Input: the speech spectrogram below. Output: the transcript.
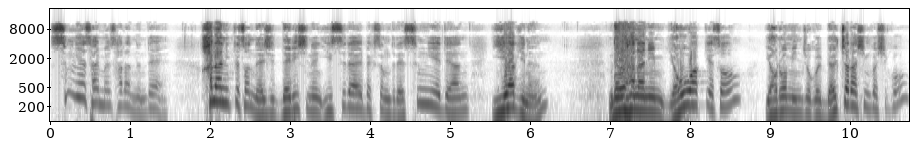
승리의 삶을 살았는데 하나님께서 내리시는 이스라엘 백성들의 승리에 대한 이야기는 내 하나님 여호와께서 여러 민족을 멸절하신 것이고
